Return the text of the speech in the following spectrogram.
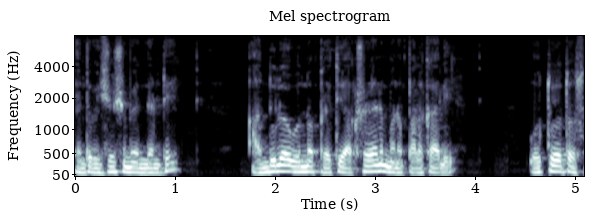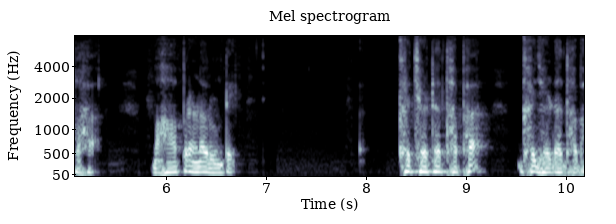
ఎంత విశేషమైందంటే అందులో ఉన్న ప్రతి అక్షరాన్ని మనం పలకాలి. ఒత్తులతో సహా మహాప్రాణాలు ఉంటాయి ఖజట థప ఘజట ధప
